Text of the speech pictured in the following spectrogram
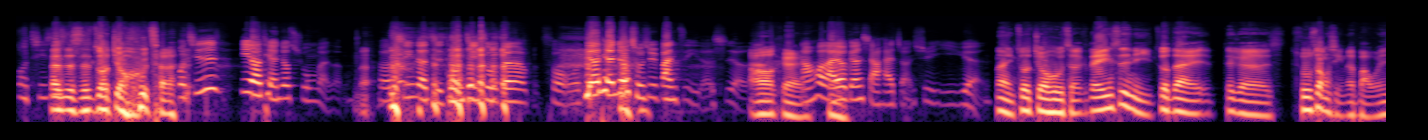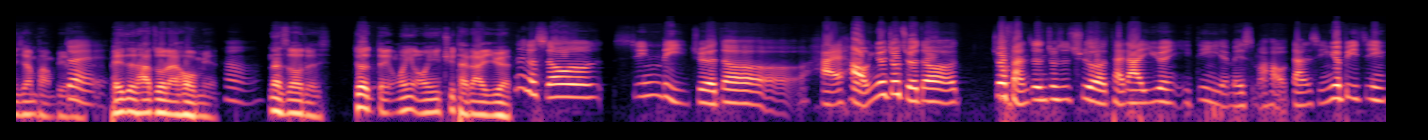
我其实但是是坐救护车。我其实第二天就出门了嗯，核心的止痛技术真的不错。我第二天就出去办自己的事了，OK，然后后来又嗯跟小孩转去医院。那你坐救护车，等于是你坐在这个输送型的保温箱旁边，，对，陪着他坐在后面。嗯，那时候的就等于偶一偶一去台大医院，那个时候心里觉得还好，因为就觉得就反正就是去了台大医院，一定也没什么好担心，因为毕竟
